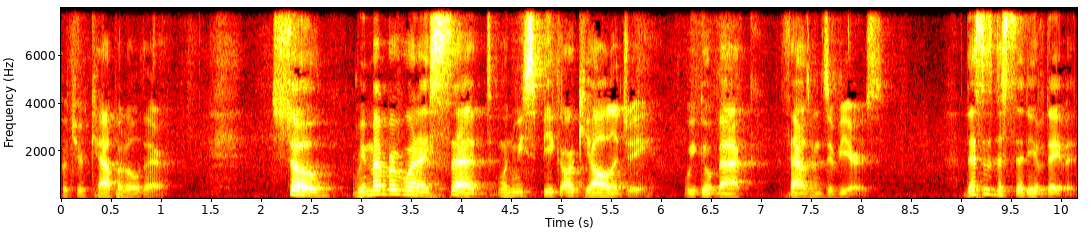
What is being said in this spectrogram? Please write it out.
put your capital there. So, remember when I said when we speak archaeology, we go back thousands of years. This is the city of David.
